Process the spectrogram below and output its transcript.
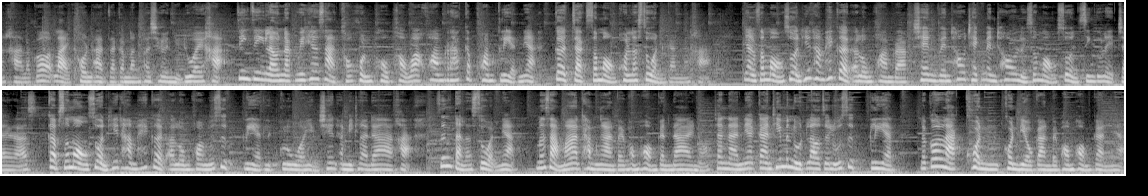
นะคะ แล้วก็หลายคนอาจจะกำลังเผชิญอยู่ด้วยค่ะ จริง ๆ แล้วนักวิทยาศาสตร์เขาค้นพบค่ะว่าความรักกับความเกลียดเนี่ยเกิดจากสมองคนละส่วนกันนะคะ อย่างสมองส่วนที่ทำให้เกิดอารมณ์ความรัก เช่น ventral tegmental หรือสมองส่วน cingulate gyrus กับสมองส่วนที่ทำให้เกิดอารมณ์ความรู้สึกเกลียดหรือกลัว อย่างเช่น amygdala ค่ะ ซึ่งแต่ละส่วนเนี่ยมันสามารถทำงานไปพร้อม ๆ กันได้เนาะ ฉะนั้นเนี่ยการที่มนุษย์เราจะรู้สึกเกลียด แล้วก็รักคนคนเดียวกันไปพร้อม ๆ กันเนี่ย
